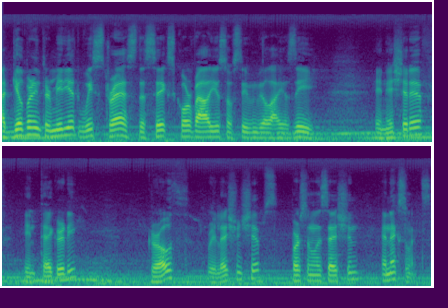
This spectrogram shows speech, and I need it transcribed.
At Gilbert Intermediate, we stress the six core values of Stephenville ISD. Initiative, integrity, growth, relationships, personalization, and excellence.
